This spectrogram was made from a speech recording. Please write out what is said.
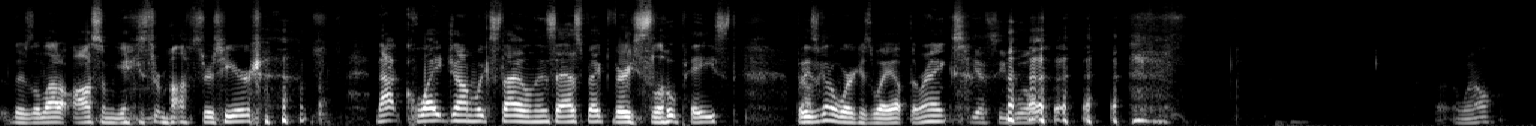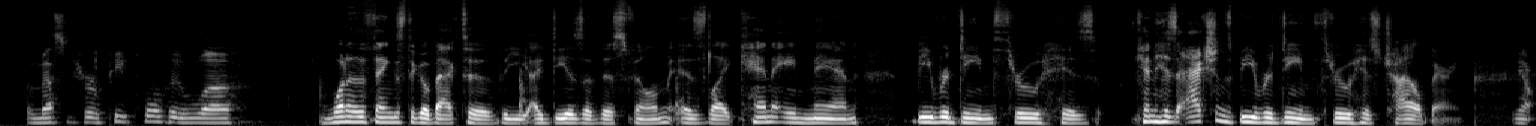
there's a lot of awesome gangster mobsters here not quite john wick style in this aspect very slow paced but he's going to work his way up the ranks Yes, he will. Well, a messenger of people who uh one of the things to go back to the ideas of this film is like can a man be redeemed through his can his actions be redeemed through his childbearing yeah.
